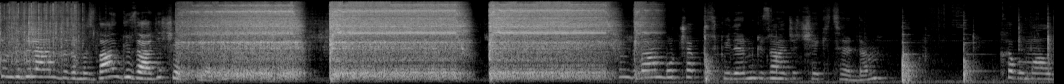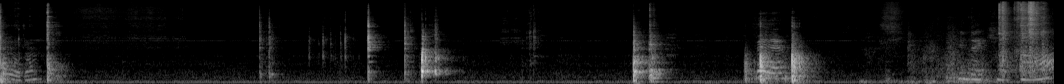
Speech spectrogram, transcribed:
Şimdi blenderımızdan güzelce çekiyorum. Şimdi ben burçak bisküvilerimi güzelce çektirdim. Kabıma alıyorum. Ve bir dakika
